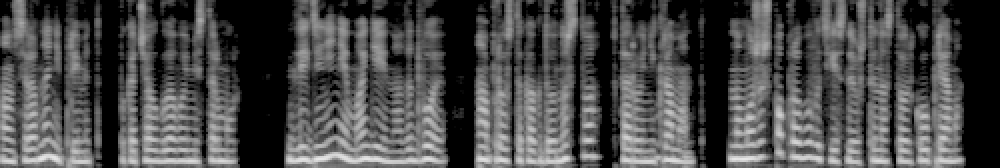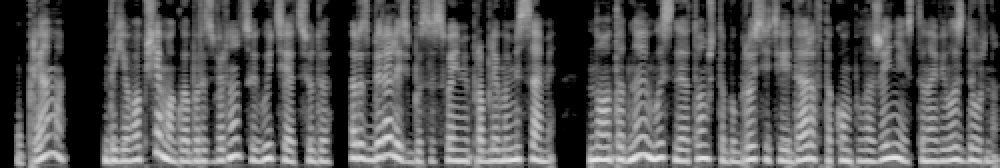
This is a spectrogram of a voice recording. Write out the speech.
«Он все равно не примет», — покачал головой мистер Мур. «Для единения магии надо двое — а просто как донорство — второй некромант. Но можешь попробовать, если уж ты настолько упряма. Упряма? Да я вообще могла бы развернуться и уйти отсюда. Разбирались бы со своими проблемами сами. Но от одной мысли о том, чтобы бросить Эйдара в таком положении, становилось дурно.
